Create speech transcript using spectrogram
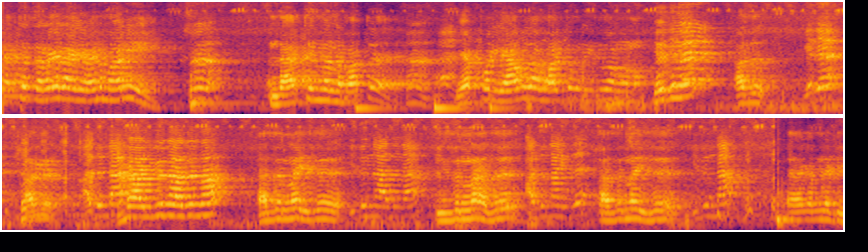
ரத்த தரகராக வேணுமாறி இந்த அர்ச்சந்தனை பார்த்து எப்படியாவது அவன் வாழ்க்கை ஒரு இது வாங்கணும் எது அது? அது அதுன்னா என்ன இதுனா அதுனா இது. இதுன்னா அது. அதுன்னா இது? கம்யூனிட்டி.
